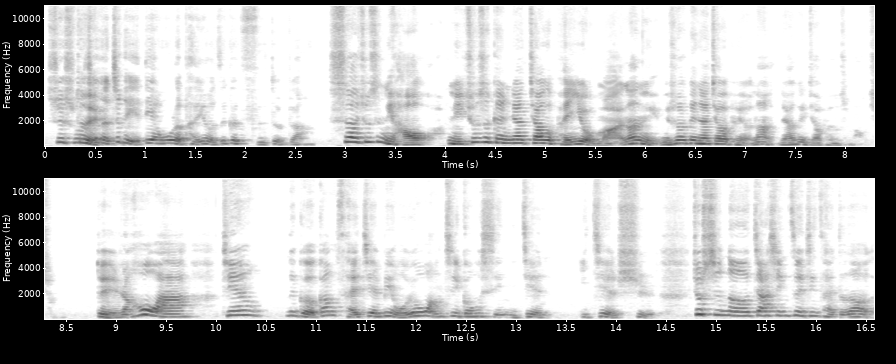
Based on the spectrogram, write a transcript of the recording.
所以说真的，这个也玷污了“朋友”这个词，对不对？是啊，就是你好，你就是跟人家交个朋友嘛。那你你说跟人家交个朋友，那人家跟你交朋友什么好处？对，然后啊，今天那个刚才见面，我又忘记恭喜你一件一件事，就是呢，嘉欣最近才得到。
